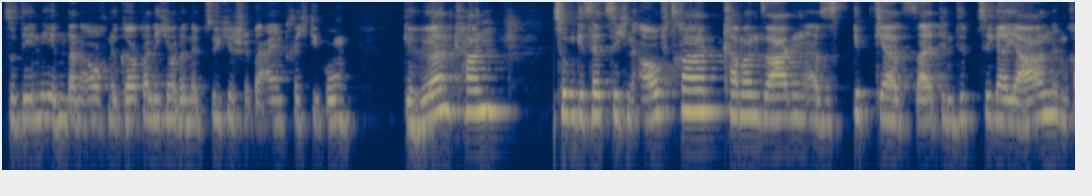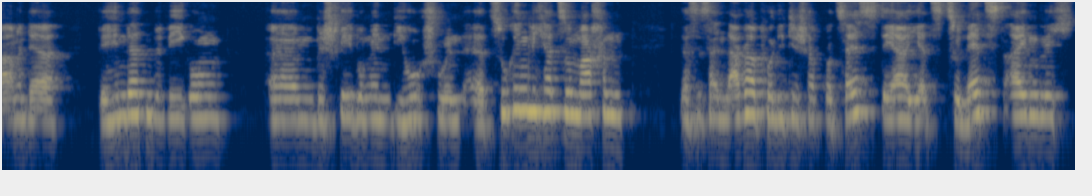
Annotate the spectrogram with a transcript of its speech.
zu denen eben dann auch eine körperliche oder eine psychische Beeinträchtigung gehören kann. Zum gesetzlichen Auftrag kann man sagen, also es gibt ja seit den 70er Jahren im Rahmen der Behindertenbewegung ähm, Bestrebungen, die Hochschulen äh, zugänglicher zu machen. Das ist ein langer politischer Prozess, der jetzt zuletzt eigentlich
